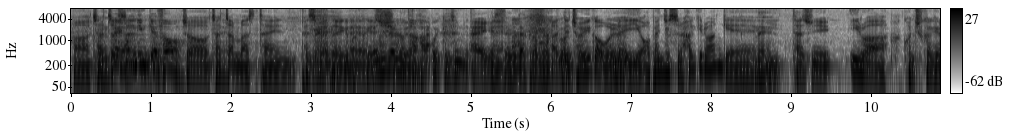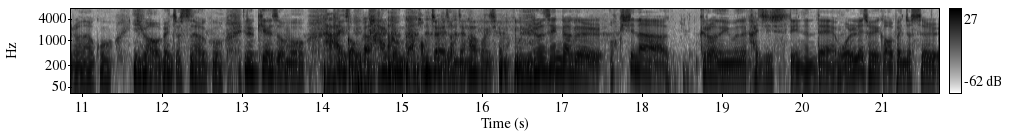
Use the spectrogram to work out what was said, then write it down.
아, 저희 자짜는 형님께서 저 자짜 마스타인 패스밴더에게 네, 맡겨 매니저로 주시고요. 다 갖고 계십니다. 알겠습니다. 그러면 아, 근데 그건- 저희가 원래 이 어벤져스를 하기로 한게 네. 단순히 1화 건축가 결혼하고 2화 어벤져스하고 이렇게 해서 뭐 다할 계속 건가? 다 할 건가? 범죄의 전쟁하고 이제 뭐 이런 생각을 혹시나 그런 의문을 가질 수도 있는데 원래 저희가 어벤져스를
